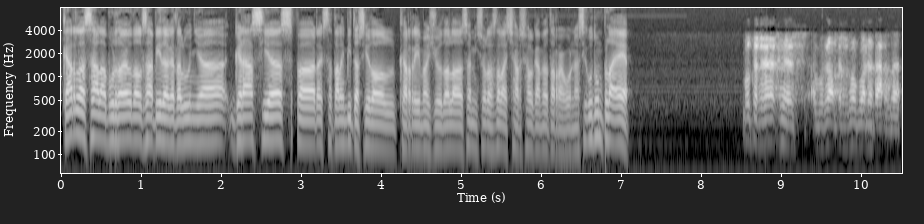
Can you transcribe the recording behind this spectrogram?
Carles Sala, portaveu del ZAPI de Catalunya, gràcies per acceptar la invitació del carrer Major de les emissores de la xarxa al Camp de Tarragona. Ha sigut un plaer. Moltes gràcies a vosaltres, molt bona tarda.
